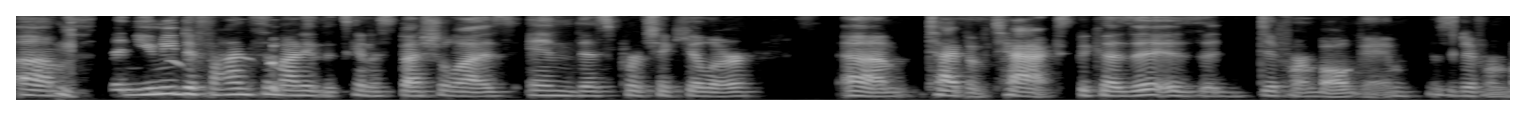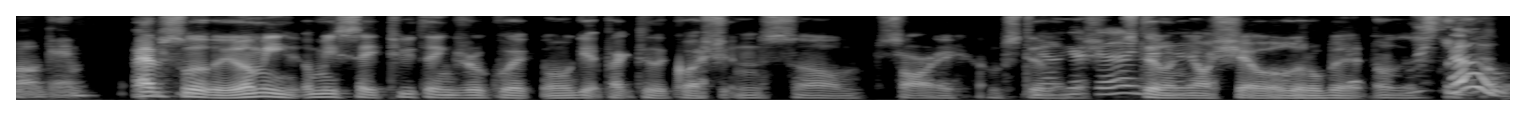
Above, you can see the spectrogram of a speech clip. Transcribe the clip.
um, then you need to find somebody that's going to specialize in this particular um, type of tax because it is a different ball game. It's a different ball game. Absolutely. Let me let me say two things real quick, and we'll get back to the questions. Um, sorry, I'm still No, in good, still in y'all show a little bit on this. Oh,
